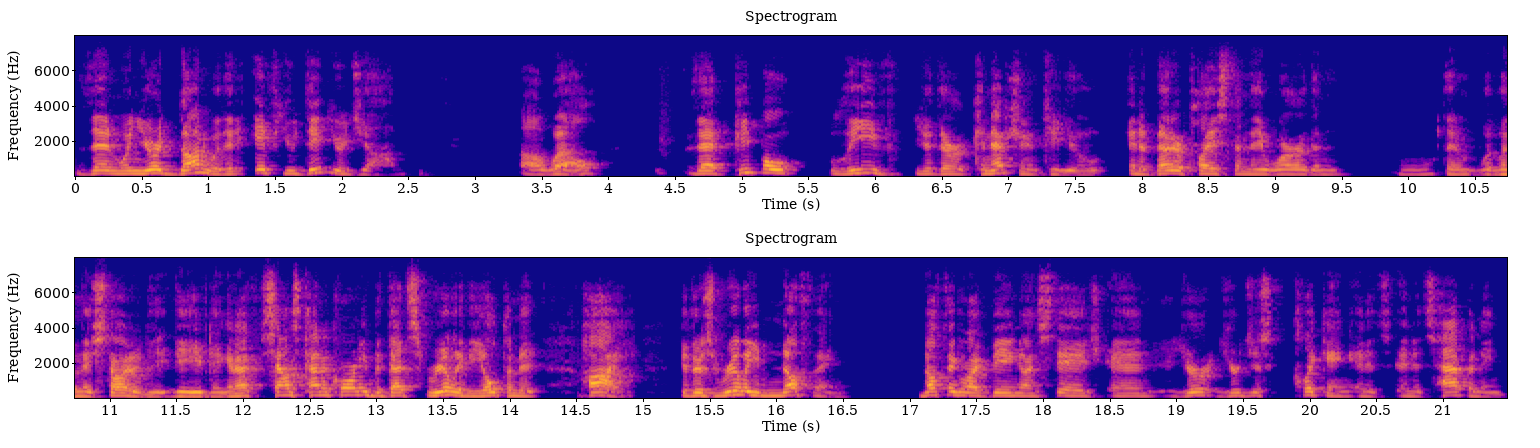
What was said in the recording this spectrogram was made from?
than when you're done with it, if you did your job uh, well, that people leave their connection to you in a better place than they were than than when they started the, the evening. And that sounds kind of corny, but that's really the ultimate high. There's really nothing, nothing like being on stage and you're you're just clicking and it's and it's happening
